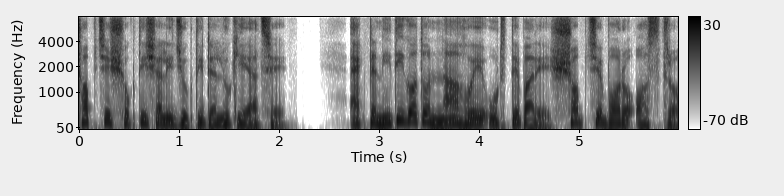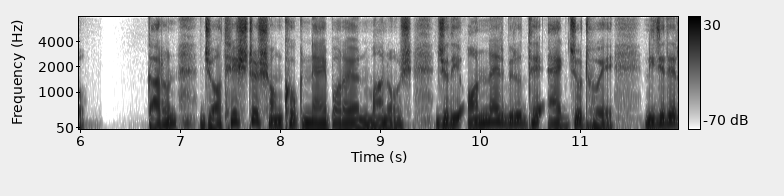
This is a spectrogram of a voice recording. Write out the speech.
সবচেয়ে শক্তিশালী যুক্তিটা লুকিয়ে আছে। একটা নীতিগত না হয়ে উঠতে পারে সবচেয়ে বড় অস্ত্র। কারণ যথেষ্ট সংখ্যক ন্যায়পরায়ণ মানুষ যদি অন্যায়ের বিরুদ্ধে একজোট হয়ে নিজেদের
